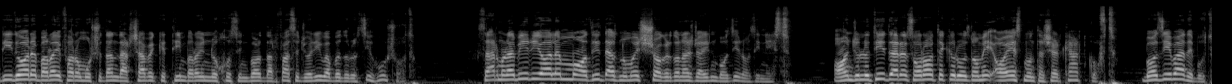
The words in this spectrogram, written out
دیدار برای فراموش شدن در شب که تیم برای نخستین بار در فصل جاری و به درستی هوش شد. سرمربی ریال مادرید از نمایش شاگردانش در این بازی راضی نیست. آنجلوتی در اظهاراتی که روزنامه آیس منتشر کرد گفت بازی بده بود.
